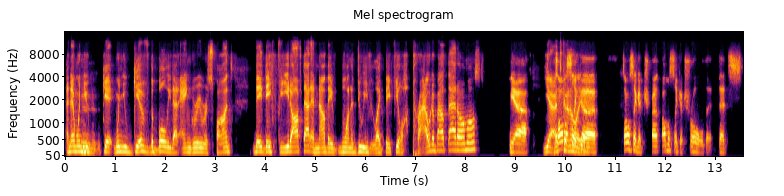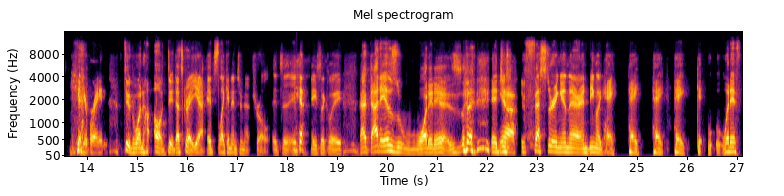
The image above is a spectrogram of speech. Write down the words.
And then when you Mhm. get, when you give the bully that angry response, they, they feed off that and now they want to do even like they feel proud about that almost. yeah, Yeah, it's, it's, almost like, like, a it's almost like a tr- almost like a troll that that's Yeah. in your brain. dude. One oh, dude, that's great. Yeah, it's like an internet troll. It's a, it's Yeah. basically that that is what it is. it just Yeah. festering in there and being like, hey, hey, hey, hey. Get, what if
